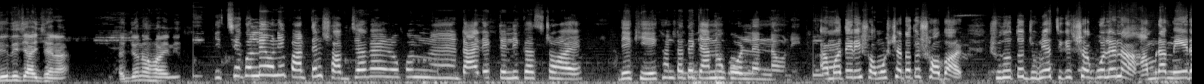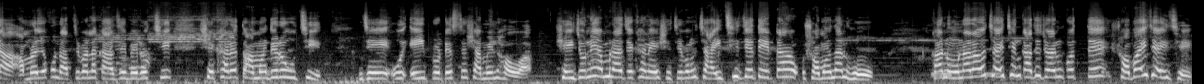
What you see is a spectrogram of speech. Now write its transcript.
দিদি চাইছে না এর জন্য হয়নি। ইচ্ছে করলে উনি পারতেন সব জায়গায় এরকম ডাইরেক্ট টেলিকাস্ট হয়। দেখি এখানটাতে কেন করলেন না উনি? আমাদের এই সমস্যাটা তো সবার। শুধু তো জুনিয়র চিকিৎসক বলে না আমরা মেয়েরা আমরা যখন রাত্রেবেলা কাজে বেরোচ্ছি সেখানে তো আমাদেরও উচিত যে ওই এই প্রোটেস্টে সামিল হওয়া। সেই জন্যই আমরা আজ এখানে এসেছি এবং চাইছি যাতে এটা সমাধান হোক। কারণ ওনারাও চাইছেন কাজে জয়েন করতে সবাই চাইছে।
